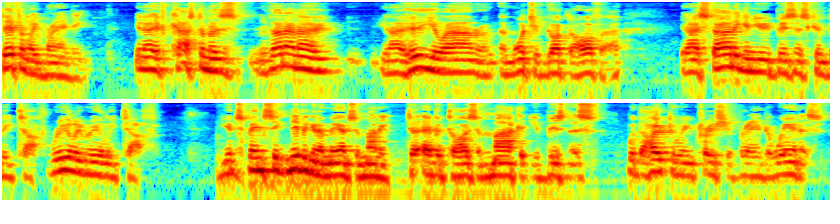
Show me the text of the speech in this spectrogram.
Definitely branding. You know, if customers, if they don't know, you know, who you are and, what you've got to offer, you know, starting a new business can be tough, really, really tough. You'd spend significant amounts of money to advertise and market your business with the hope to increase your brand awareness.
